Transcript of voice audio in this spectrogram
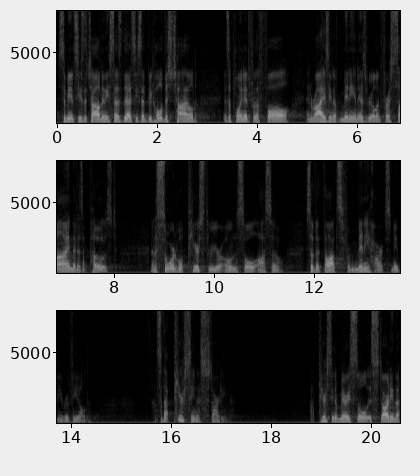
Simeon sees the child, and he says this He said, Behold, this child is appointed for the fall and rising of many in Israel, and for a sign that is opposed, and a sword will pierce through your own soul also, so that thoughts from many hearts may be revealed. And so that piercing is starting. A piercing of Mary's soul is starting. The,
